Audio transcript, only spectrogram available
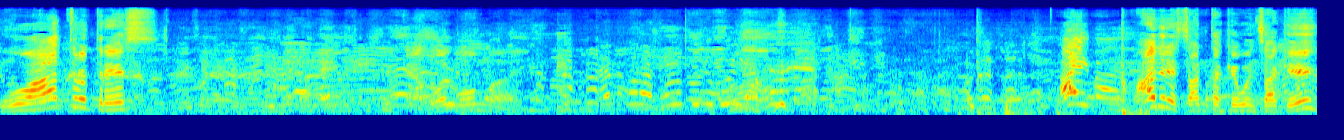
4-3. Acabó el bomba. Madre! santa, qué buen saque, ¿eh?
